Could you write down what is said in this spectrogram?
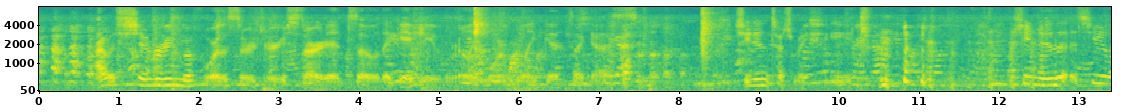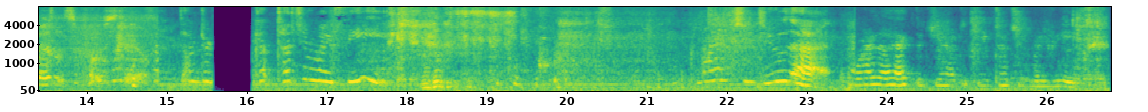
I was shivering before the surgery started, so they gave me really warm blankets, I guess. She didn't touch my feet. she knew that she wasn't supposed to. Dr. kept touching my feet. Why did she do that? Why the heck did she have to keep touching my feet?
